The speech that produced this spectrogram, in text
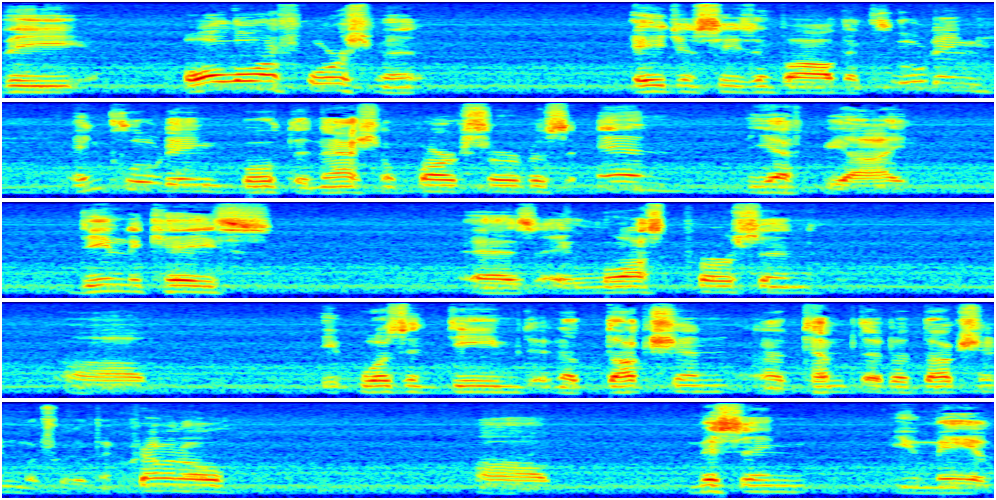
The all law enforcement agencies involved, including including both the National Park Service and the FBI, deemed the case as a lost person um, it wasn't deemed an abduction, an attempted abduction, which would have been criminal. Uh, missing, you may have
